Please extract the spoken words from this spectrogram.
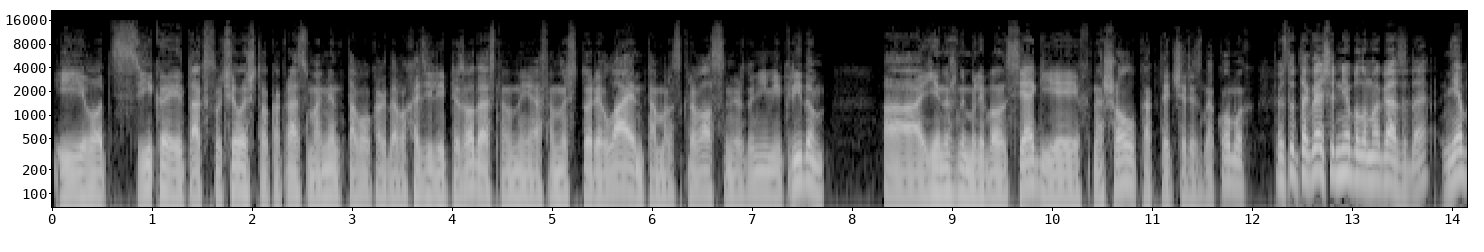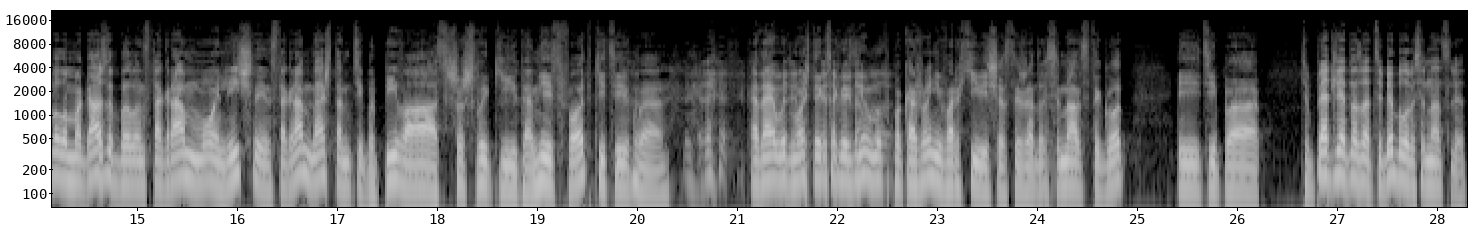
И вот с Викой так случилось, что как раз в момент того, когда выходили эпизоды основные, основной сторилайн там раскрывался между ними и Кридом, а, ей нужны были балансиаги, я их нашел как-то через знакомых. То есть тут тогда еще не было магаза, да? Не было магаза, был Инстаграм, мой личный Инстаграм, знаешь, там типа пиво, ас, шашлыки, там есть фотки, типа. Когда-нибудь, может, эксклюзивно было? покажу, они в архиве сейчас лежат, 18 год. И типа, Типа пять лет назад, тебе было 18 лет.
